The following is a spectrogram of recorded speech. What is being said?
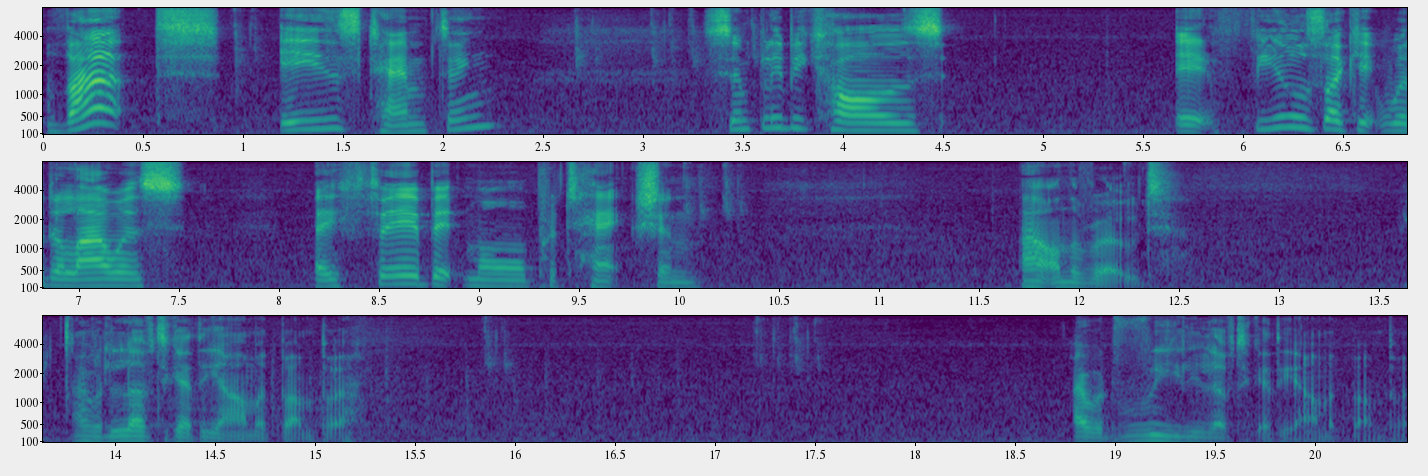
That is tempting. Simply because it feels like it would allow us a fair bit more protection out on the road. I would love to get the armored bumper. I would really love to get the armored bumper.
